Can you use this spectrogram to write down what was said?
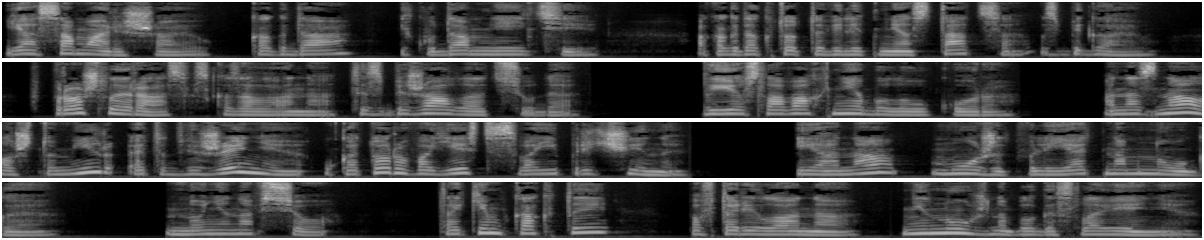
Я сама решаю, когда и куда мне идти, а когда кто-то велит мне остаться, сбегаю. «В прошлый раз», — сказала она, — «ты сбежала отсюда». В ее словах не было укора. Она знала, что мир — это движение, у которого есть свои причины, и она может влиять на многое, но не на все. «Таким, как ты», — повторила она, — «не нужно благословения.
